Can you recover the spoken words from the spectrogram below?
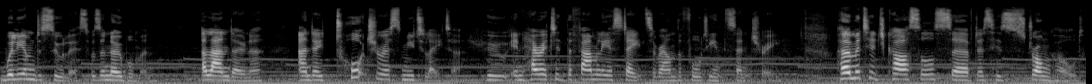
William de Soulis was a nobleman, a landowner, and a torturous mutilator who inherited the family estates around the 14th century. Hermitage Castle served as his stronghold.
